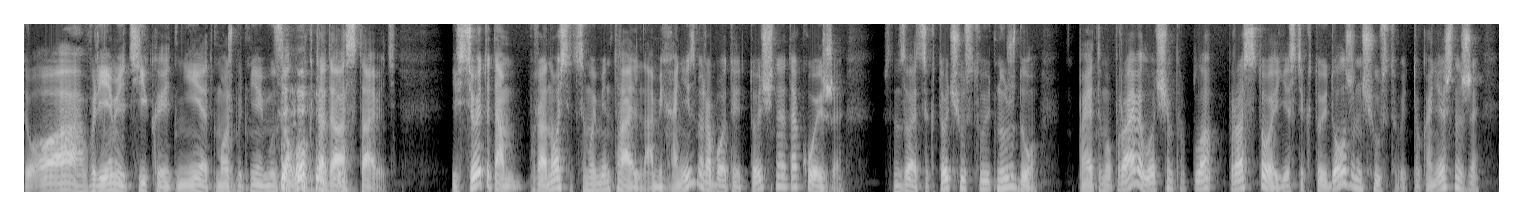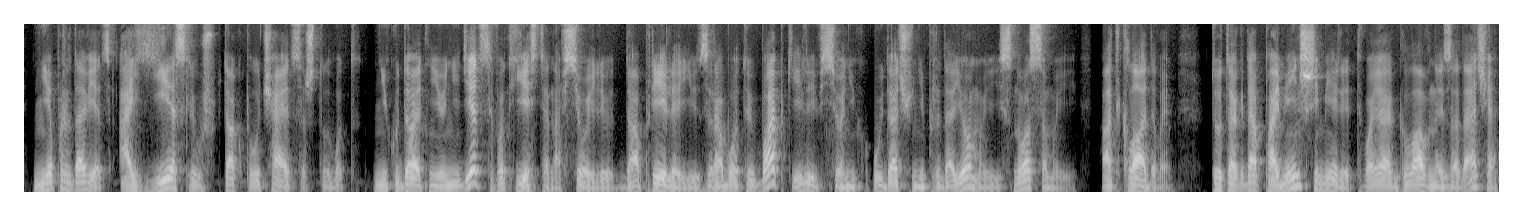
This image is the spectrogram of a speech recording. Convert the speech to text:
то а, время тикает, нет, может быть, мне ему залог тогда оставить. И все это там проносится моментально, а механизм работает точно такой же, что называется, кто чувствует нужду. Поэтому правило очень простое. Если кто и должен чувствовать, то, конечно же, не продавец. А если уж так получается, что вот никуда от нее не деться, вот есть она, все, или до апреля и заработаю бабки, или все, никакую дачу не продаем, и с носом, и откладываем, то тогда по меньшей мере твоя главная задача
